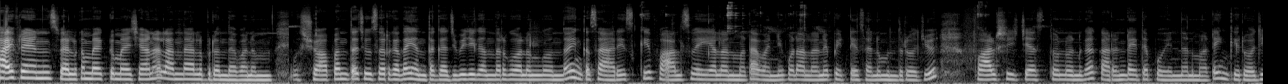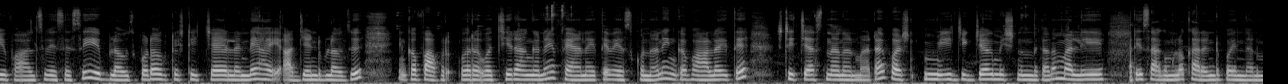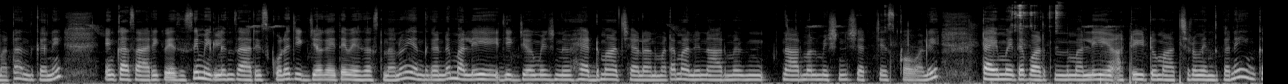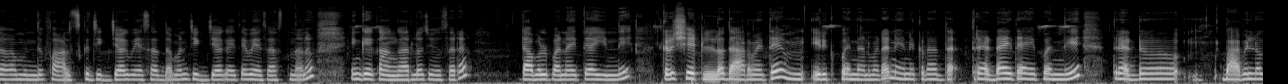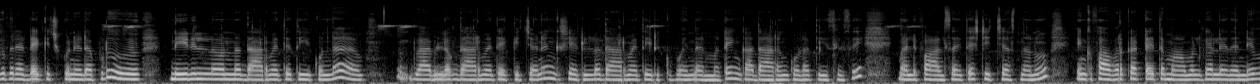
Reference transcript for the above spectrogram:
Hi friends welcome back to my channel అందాల Brindavanam. Shop అంతా చూసారు కదా ఎంత గజిబిజి గందరగోళంగా ఉందో. ఇంకా శారీస్కి ఫాల్స్ వేయాలన్నమాట. అవన్నీ కూడా అలానే పెట్టేశాను ముందు రోజు. ఫాల్స్ స్టిచ్ చేస్తుండగా కరెంట్ అయితే పోయిందనమాట ఇంక ఈరోజు ఈ ఫాల్స్ వేసేసి బ్లౌజ్ కూడా ఒకటి స్టిచ్ చేయాలండి. హై అర్జెంట్ బ్లౌజ్ ఇంకా పవర్ వచ్చి రాగానే ఫ్యాన్ అయితే వేసుకున్నాను. ఇంకా ఫాల్ అయితే స్టిచ్ చేస్తున్నాను అనమాట ఫస్ట్ ఈ జిగ్జాగ్ మిషన్ ఉంది కదా మళ్ళీ సారీ సగంలో కరెంట్ పోయిందనమాట అందుకని ఇంకా శారీకి వేసేసి మిగిలిన శారీస్ కూడా జిగ్జాగ్ అయితే వేసేస్తున్నాను. ఎందుకంటే మళ్ళీ జిగ్జాగ్ మిషన్ హెడ్ మార్చేయాలన్నమాట మళ్ళీ నార్మల్ నార్మల్ మిషన్ సెట్ చేసుకోవాలి. టైం అయితే పడుతుంది మళ్ళీ అటు ఇటు మార్చడం ఎందుకని. ఇంకా ముందు ఫాల్స్కి జిగ్జాగ్ వేసేద్దామని జిగ్జాగ్ అయితే వేసేస్తున్నాను. ఇంకే కంగారులో చూసారా? డబుల్ పని అయితే అయ్యింది. ఇక్కడ షెటిల్లో దారం అయితే ఇరికిపోయింది అనమాట నేను ఇక్కడ థ్రెడ్ అయితే అయిపోయింది. థ్రెడ్ బాబిల్లోకి థ్రెడ్ ఎక్కించుకునేటప్పుడు నీడిల్లో ఉన్న దారం అయితే తీయకుండా బాబిల్లోకి దారం అయితే ఎక్కించాను. ఇంకా షెటిల్లో దారం అయితే ఇరికిపోయింది అనమాట ఇంకా ఆ దారం కూడా తీసేసి మళ్ళీ ఫాల్స్ అయితే స్టిచ్ చేస్తున్నాను. ఇంకా పవర్ కట్ అయితే మామూలుగా లేదండి.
